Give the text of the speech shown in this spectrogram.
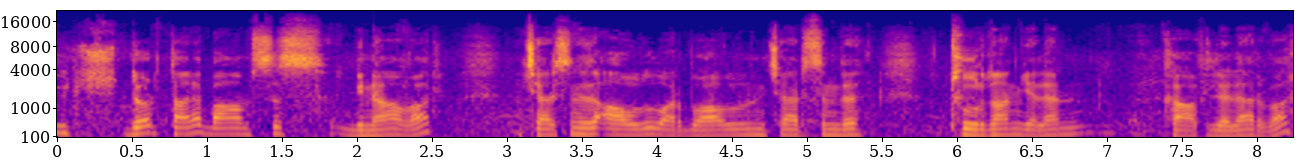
3-4 tane bağımsız bina var. İçerisinde de avlu var. Bu avlunun içerisinde turdan gelen kafileler var.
